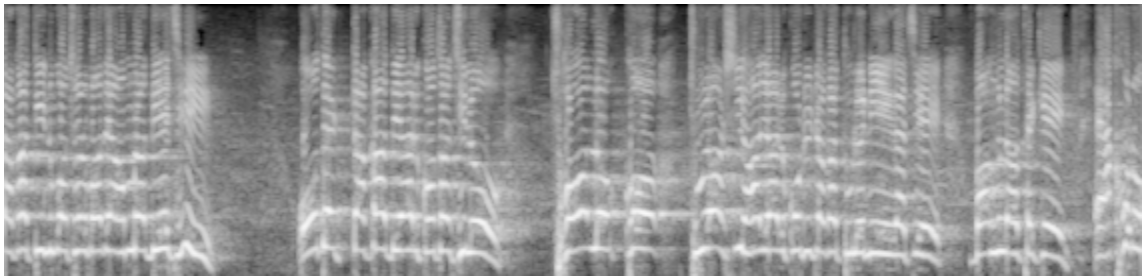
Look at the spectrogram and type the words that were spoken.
টাকা তিন বছর বাদে আমরা দিয়েছি। ওদের টাকা দেওয়ার কথা ছিল, ছ লক্ষ চুরাশি হাজার কোটি টাকা তুলে নিয়ে গেছে বাংলা থেকে। এখনও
